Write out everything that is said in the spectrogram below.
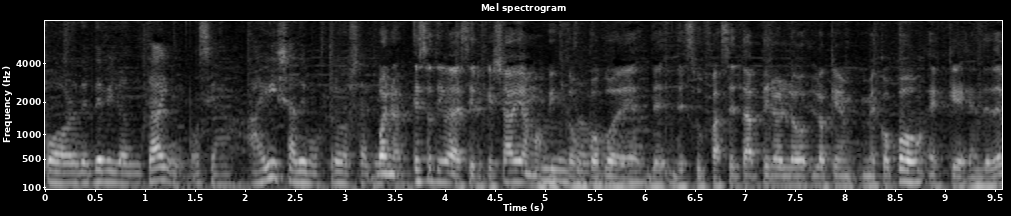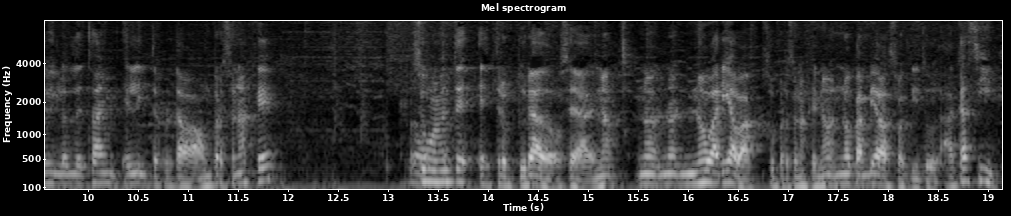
por The Devil on Time, o sea, ahí ya demostró ya que Bueno, eso te iba a decir, que ya habíamos visto un poco de, de- de su faceta, pero lo, lo que me copó es que en The Devil All the Time él interpretaba a un personaje Roto. sumamente estructurado, o sea, no, no, no, no variaba su personaje, no, no cambiaba su actitud. Acá sí,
